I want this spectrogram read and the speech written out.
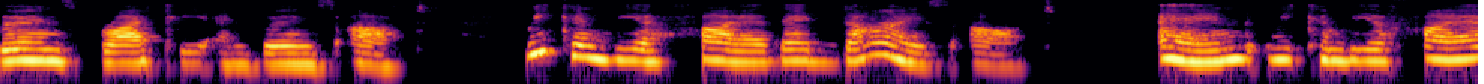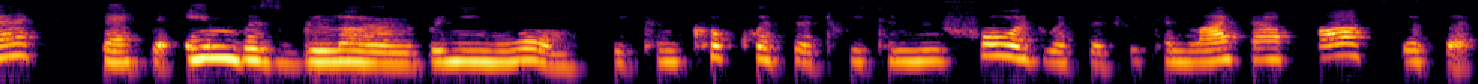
burns brightly and burns out. We can be a fire that dies out. And we can be a fire that the embers glow, bringing warmth. We can cook with it. We can move forward with it. We can light our paths with it.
